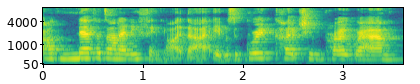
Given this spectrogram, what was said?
I'd never done anything like that. It was a group coaching program.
